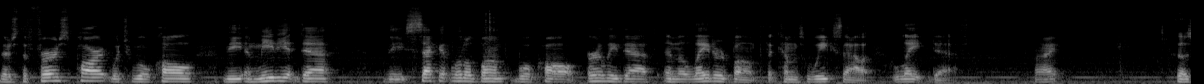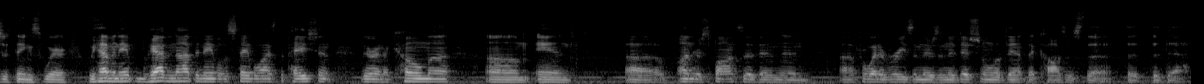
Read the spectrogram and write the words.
There's the first part, which we'll call the immediate death. The second little bump we'll call early death, and the later bump that comes weeks out, late death right? Those are things where we haven't we have not been able to stabilize the patient. They're in a coma um, and uh, unresponsive, and then uh, for whatever reason, there's an additional event that causes the, the, the death.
